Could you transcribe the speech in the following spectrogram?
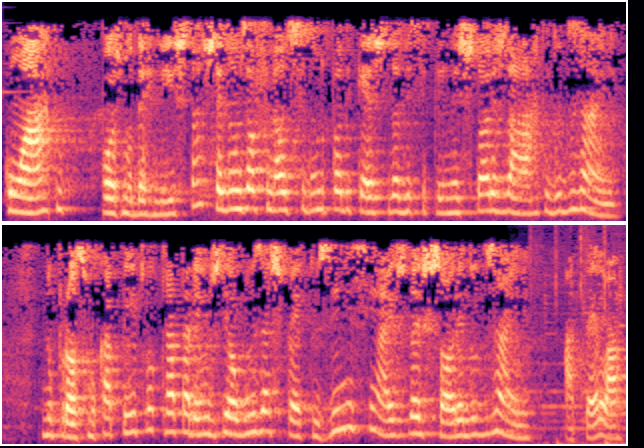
Com a arte pós-modernista, chegamos ao final do segundo podcast da disciplina Histórias da Arte e do Design. No próximo capítulo, trataremos de alguns aspectos iniciais da história do design. Até lá!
